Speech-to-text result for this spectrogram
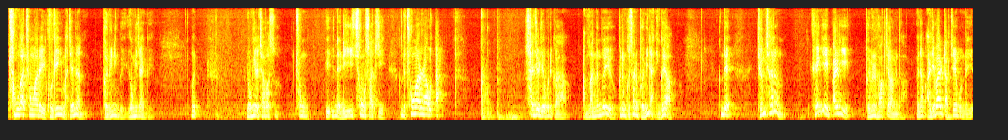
총과 총알의 구경이 맞으면 범인인 거예요. 용의자인 거예요. 뭐, 용의를 잡았어. 총, 있네. 네 총을 쐈지. 근데 총알을 하고 딱 사진을 재보니까 안 맞는 거예요. 그럼 그 사람 범인이 아닌 거야. 근데 경찰은 굉장히 빨리 범인을 확정합니다. 왜냐면 알리바이를 딱 재보면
